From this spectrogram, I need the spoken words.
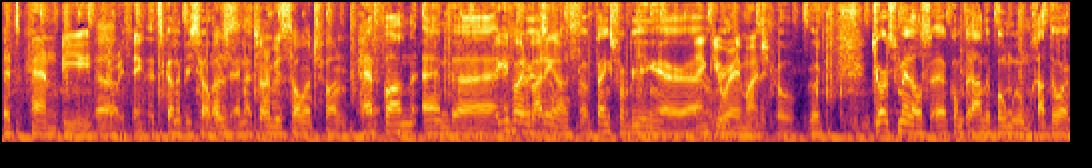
It can be everything. It's going to be so much it's, it's energy. gonna be so much fun. Have fun and uh, Thank you for inviting yourself. us. Uh, thanks for being here. Uh, Thank you very much. really cool. Good. George Smiddles uh, komt eraan. De boomroom gaat door.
